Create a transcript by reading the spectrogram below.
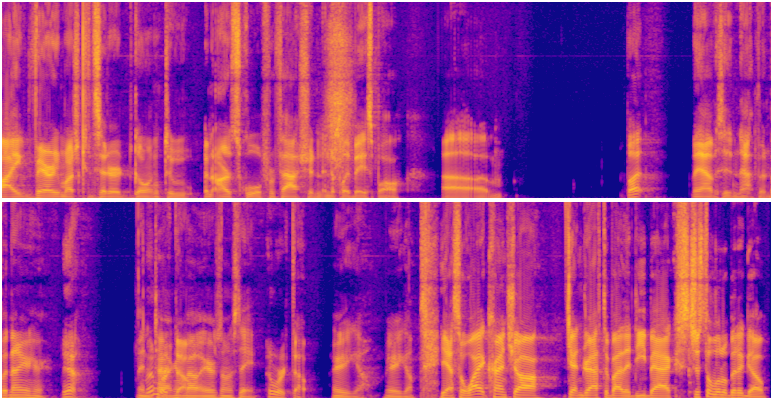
I very much considered going to an art school for fashion and to play baseball. Um, but man, obviously didn't happen. But now you're here yeah, and That talking about Arizona State. it worked out. There you go. There you go. Yeah. So Wyatt Crenshaw getting drafted by the D backs just a little bit ago.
